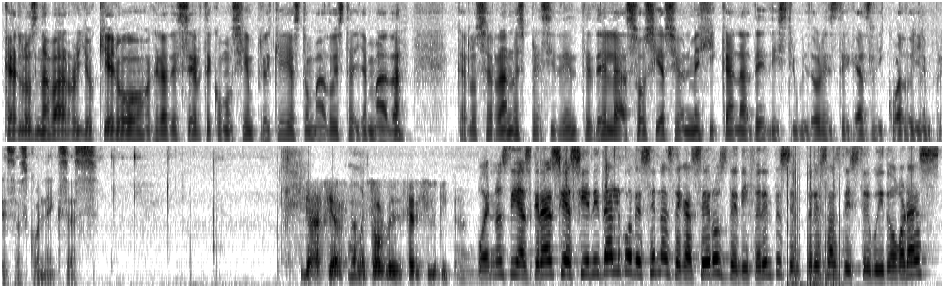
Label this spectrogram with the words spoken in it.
Carlos Navarro, yo quiero agradecerte como siempre que hayas tomado esta llamada. Carlos Serrano es presidente de la Asociación Mexicana de Distribuidores de Gas Licuado y Empresas Conexas. Gracias, a de Sergio Lupita. Buenos días, gracias. Y en Hidalgo, decenas de gaseros de diferentes empresas distribuidoras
